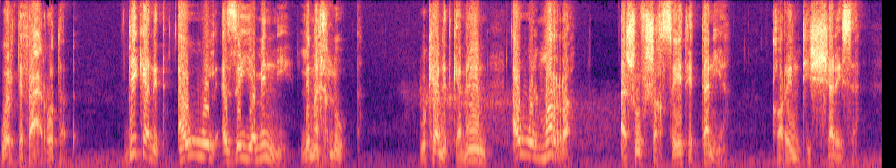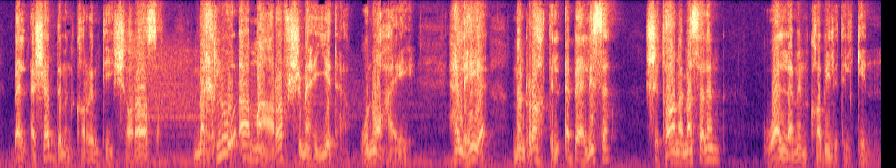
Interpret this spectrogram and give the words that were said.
وارتفاع الرتب. دي كانت أول أذية مني لمخلوق وكانت كمان أول مرة أشوف شخصيتي التانية قارنتي الشرسة بل أشد من قارنتي شراسة. مخلوقة ما أعرفش ماهيتها ونوعها إيه. هل هي من رهط الأبالسة شيطانة مثلا ولا من قبيلة الجن؟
